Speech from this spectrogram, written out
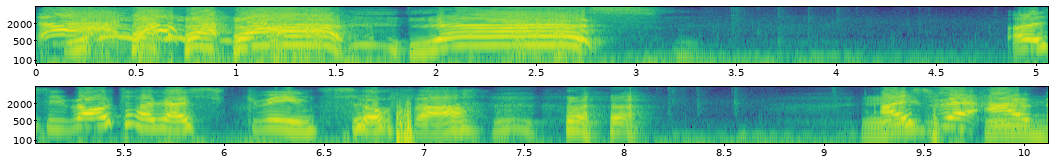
Yes! Honestly, of times I screamed so far. I swear I'm.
